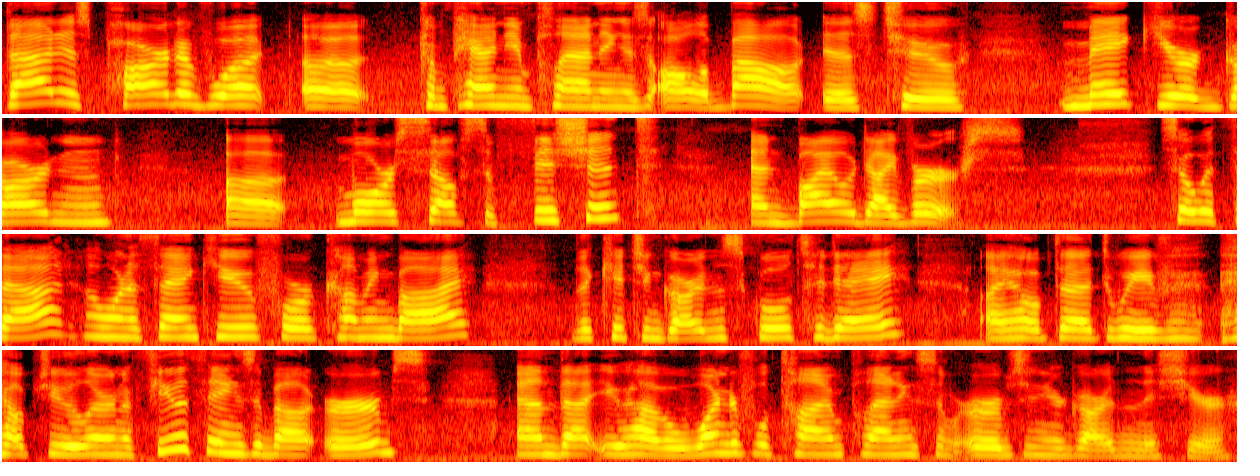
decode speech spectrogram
that is part of what uh, companion planting is all about is to make your garden uh, more self-sufficient and biodiverse. So with that, I want to thank you for coming by the Kitchen Garden School today. I hope that we've helped you learn a few things about herbs and that you have a wonderful time planting some herbs in your garden this year.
